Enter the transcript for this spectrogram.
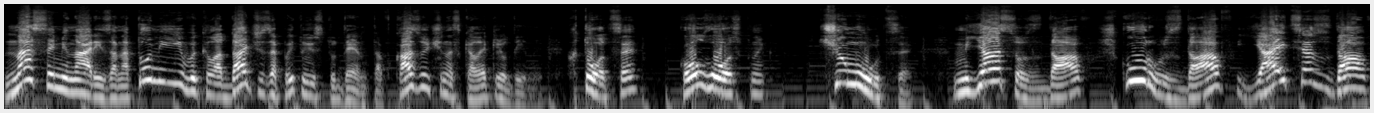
На семінарі з анатомії викладач запитує студента, вказуючи на скелет людини. Хто це? Колгоспник. Чому це? М'ясо здав, шкуру здав, яйця здав.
